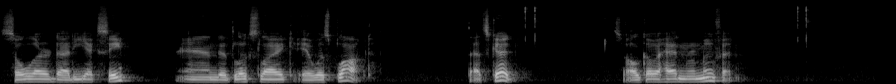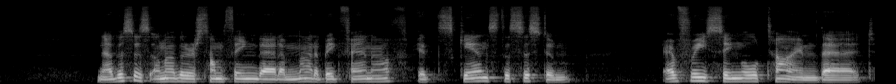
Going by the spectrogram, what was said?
solar.exe, and it looks like it was blocked. That's good. So I'll go ahead and remove it. Now this is another something that I'm not a big fan of. It scans the system every single time that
